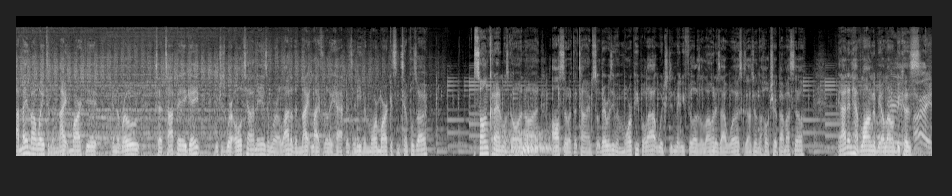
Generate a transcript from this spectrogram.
I made my way to the night market and the road to Tha Phae Gate, which is where Old Town is and where a lot of the nightlife really happens, and even more markets and temples are. Songkran was going on also at the time, so there was even more people out, which didn't make me feel as alone as I was because I was doing the whole trip by myself. And I didn't have long to be alone because all right,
